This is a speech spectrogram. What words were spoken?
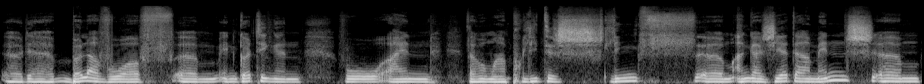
Äh, der Böllerwurf ähm, in Göttingen, wo ein, sagen wir mal, politisch links ähm, engagierter Mensch ähm,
